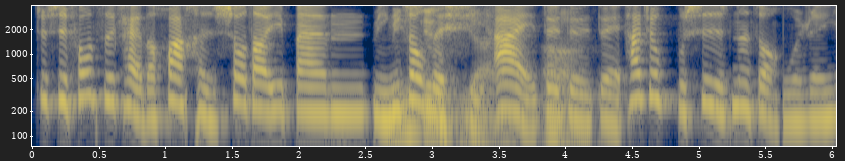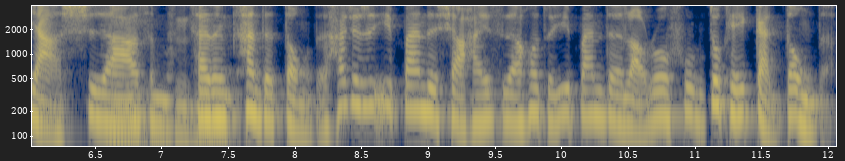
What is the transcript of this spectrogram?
就是丰子恺的画很受到一般民众的喜爱。对对对，他就不是那种文人雅士啊什么才能看得懂的，他、嗯、就是一般的小孩子啊或者一般的老弱妇孺都可以感动的。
